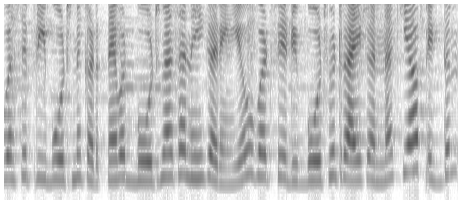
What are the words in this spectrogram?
वैसे प्री बोर्ड्स में करते हैं बट बोर्ड्स में ऐसा नहीं करेंगे वो बट फिर बोर्ड्स में ट्राई करना कि आप एकदम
